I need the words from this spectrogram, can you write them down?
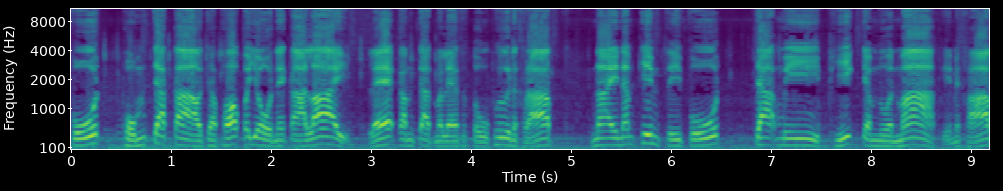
ฟู้ดผมจะกล่าวเฉพาะประโยชน์ในการไล่ และกำจัดแมลงศัตรูพืชนะครับ ในน้ำจิ้มซีฟู้ดจะมีพริกจำนวนมากเห็นไหมครับ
